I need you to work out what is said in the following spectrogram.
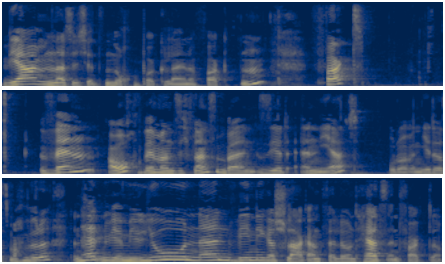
wir haben natürlich jetzt noch ein paar kleine Fakten. Fakt, wenn, auch wenn man sich pflanzenbasiert ernährt, oder wenn jeder das machen würde, dann hätten wir Millionen weniger Schlaganfälle und Herzinfarkte.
